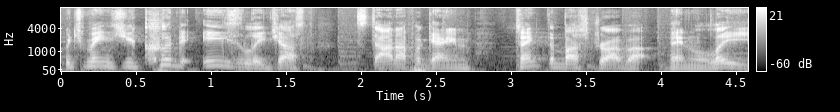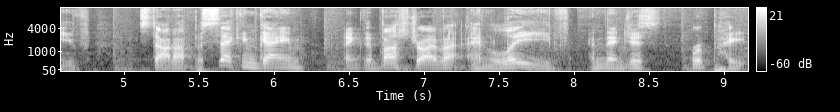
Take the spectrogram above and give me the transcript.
which means you could easily just start up a game, thank the bus driver, then leave start up a second game, thank the bus driver, and leave, and then just repeat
